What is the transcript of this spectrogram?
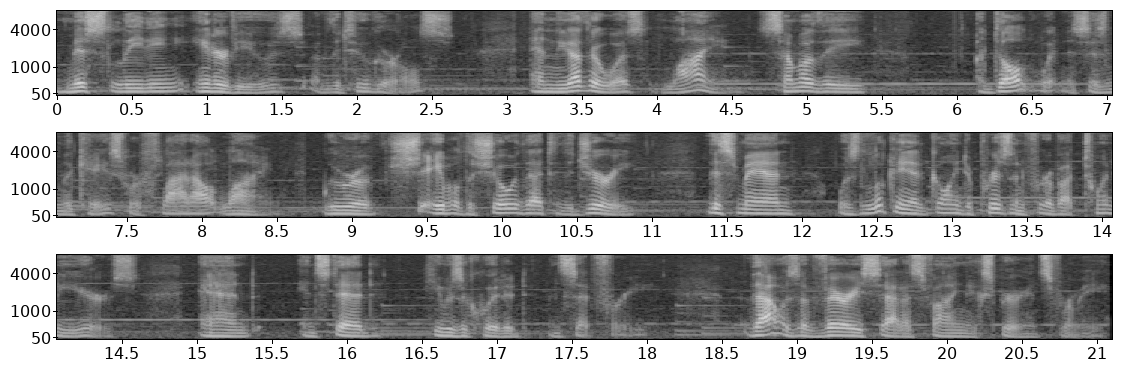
misleading interviews of the two girls, and the other was lying. Some of the adult witnesses in the case were flat out lying. We were able to show that to the jury, this man was looking at going to prison for about 20 years, and instead, he was acquitted and set free. That was a very satisfying experience for me.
